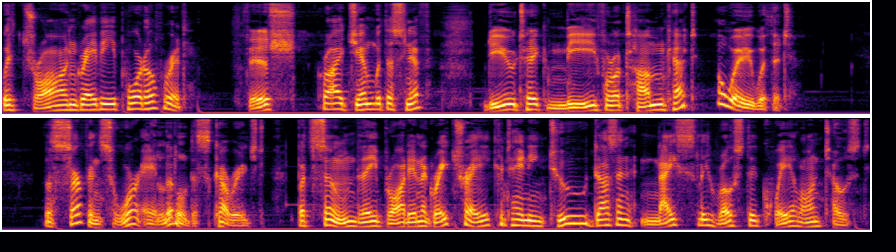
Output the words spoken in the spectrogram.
with drawn gravy poured over it. Fish, cried Jim with a sniff. Do you take me for a tomcat? Away with it. The servants were a little discouraged, but soon they brought in a great tray containing two dozen nicely roasted quail on toast.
